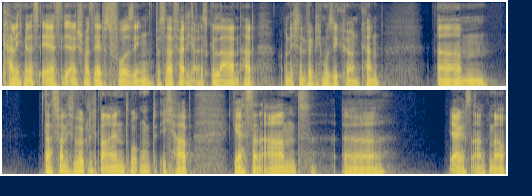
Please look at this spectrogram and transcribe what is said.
kann ich mir das erste Lied eigentlich schon mal selbst vorsingen, bis er fertig alles geladen hat und ich dann wirklich Musik hören kann. Ähm, das fand ich wirklich beeindruckend. Ich habe gestern Abend, äh, ja, gestern Abend, genau,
